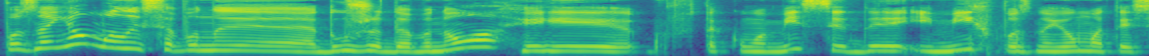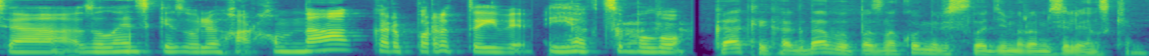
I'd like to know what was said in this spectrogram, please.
Познайомилися вони дуже давно і в такому місці, де і міг познайомитися Зеленський з олігархом на корпоративі. Як це було? Как и когда вы познакомились с Владимиром Зеленским?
